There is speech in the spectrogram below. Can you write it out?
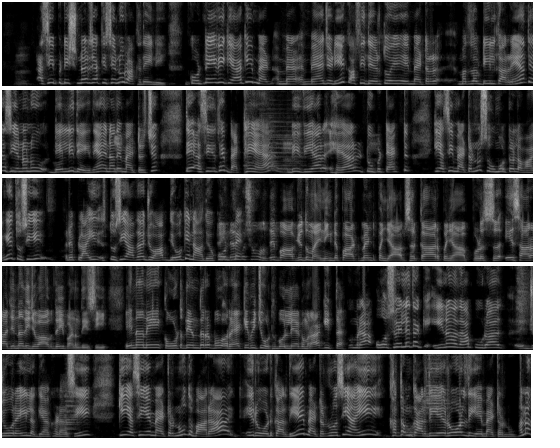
ਅਸੀਂ ਪਟੀਸ਼ਨਰ ਜਾਂ ਕਿਸੇ ਨੂੰ ਰੱਖਦੇ ਹੀ ਨਹੀਂ। ਕੋਰਟ ਨੇ ਇਹ ਵੀ ਕਿਹਾ ਕਿ ਮੈਂ- ਜਿਹੜੀ ਹੈ ਕਾਫੀ ਦੇਰ ਤੋਂ ਇਹ ਮੈਟਰ ਮਤਲਬ ਡੀਲ ਕਰ ਰਹੇ ਹਾਂ ਤੇ ਅਸੀਂ ਇਹਨਾਂ ਨੂੰ ਡੇਲੀ ਦੇਖਦੇ ਹਾਂ ਇਹਨਾਂ ਦੇ ਮੈਟਰ 'ਚ। ਤੇ ਅਸੀਂ ਇੱਥੇ ਬੈਠੇ ਹਾਂ ਵੀ we are here to protect ਕਿ ਅਸੀਂ ਮੈਟਰ ਨੂੰ ਸੂ ਮੋਟੋ ਲਵਾਂਗੇ। ਤੁਸੀਂ ਰਿਪਲਾਈ ਤੁਸੀਂ ਆਪਦਾ ਜਵਾਬ ਦਿਓ ਕਿ ਨਾ ਦਿਓ ਕੋਰਟ ਨੇ ਕੁਝ ਹੋਣ ਦੇ ਬਾਵਜੂਦ ਮਾਈਨਿੰਗ ਡਿਪਾਰਟਮੈਂਟ ਪੰਜਾਬ ਸਰਕਾਰ ਪੰਜਾਬ ਪੁਲਿਸ ਇਹ ਸਾਰਾ ਜਿਨ੍ਹਾਂ ਦੀ ਜਵਾਬਦੇਹੀ ਬਣਦੀ ਸੀ ਇਹਨਾਂ ਨੇ ਕੋਰਟ ਦੇ ਅੰਦਰ ਰਹਿ ਕੇ ਵੀ ਝੂਠ ਬੋਲਿਆ ਗੁੰਮਰਾਹ ਕੀਤਾ। ਗੁੰਮਰਾਹ ਉਸ ਵੇਲੇ ਤੱਕ ਇਹਨਾਂ ਦਾ ਪੂਰਾ ਜੋਰ ਹੀ ਲੱਗਿਆ ਖੜਾ ਸੀ ਕਿ ਅਸੀਂ ਇਹ ਮੈਟਰ ਨੂੰ ਦੁਬਾਰਾ ਇਰੋਡ ਕਰ ਦਈਏ ਮੈਟਰ ਨੂੰ ਅਸੀਂ ਆਈ ਖਤਮ ਕਰ ਦਈਏ ਰੋਲ ਦਈਏ ਮੈਟਰ ਨੂੰ ਹਨਾ?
